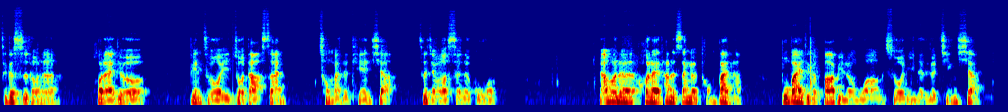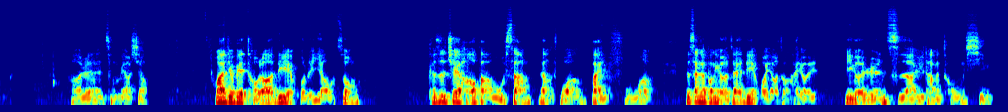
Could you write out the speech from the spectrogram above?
这个石头呢，后来就变作一座大山，充满了天下。这讲到神的国。然后呢，后来他的三个同伴呢、啊，不拜这个巴比伦王所立的这个金像，啊，人很这么渺小，后来就被投到烈火的窑中，可是却毫发无伤，让王拜服啊。这三个朋友在烈火窑中，还有一个仁慈啊，与他们同行，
